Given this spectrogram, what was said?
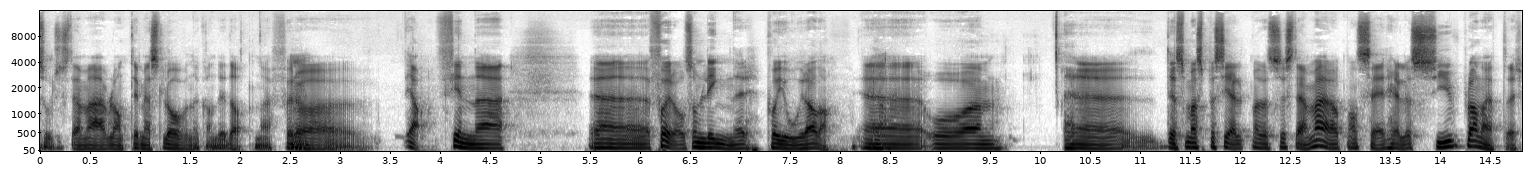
solsystemet er blant de mest lovende kandidatene for mm. å ja, finne eh, forhold som ligner på jorda, da. Ja. og det som er spesielt med dette systemet, er at man ser hele syv planeter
